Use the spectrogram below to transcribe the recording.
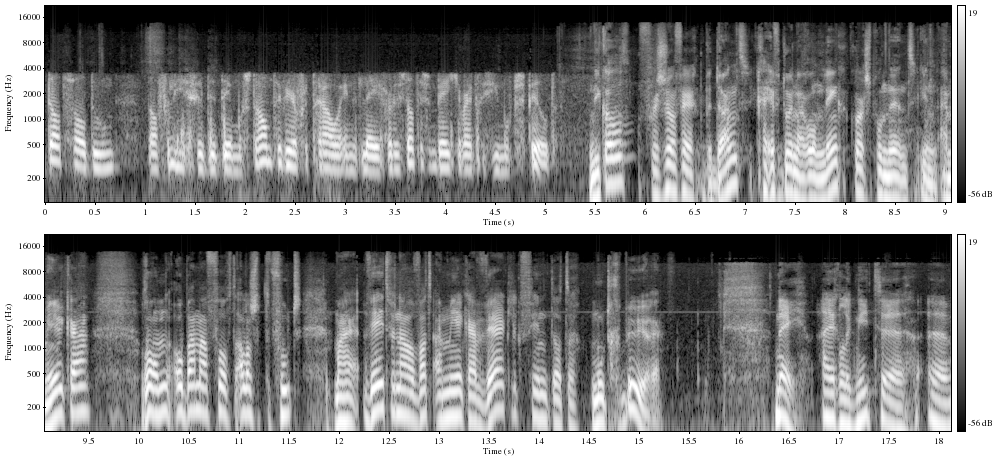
dat zal doen, dan verliezen de demonstranten weer vertrouwen in het leger. Dus dat is een beetje waar het regime op speelt. Nicole, voor zover bedankt. Ik ga even door naar Ron Link, correspondent in Amerika. Ron, Obama volgt alles op de voet. Maar weten we nou wat Amerika werkelijk vindt dat er moet gebeuren? Nee, eigenlijk niet. Uh, uh,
